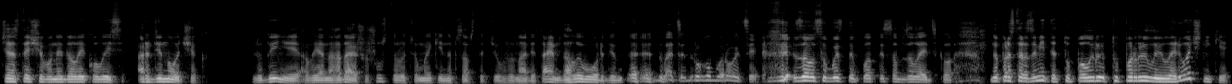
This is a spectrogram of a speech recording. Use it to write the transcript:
через те, що вони дали колись ордіночок людині. А я нагадаю, що Шустеру, цьому, який написав статтю в журналі Тайм, дали орден у 22-му році за особистим підписом Зеленського. Ну просто розумієте, тупори- тупорилі ларьочники,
